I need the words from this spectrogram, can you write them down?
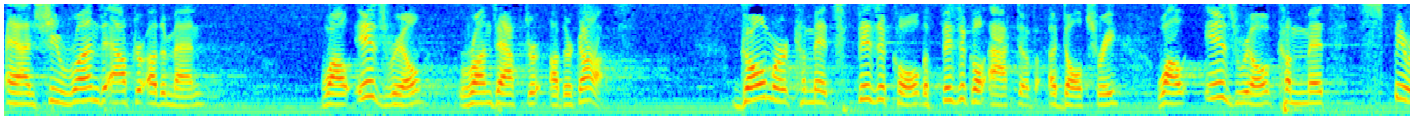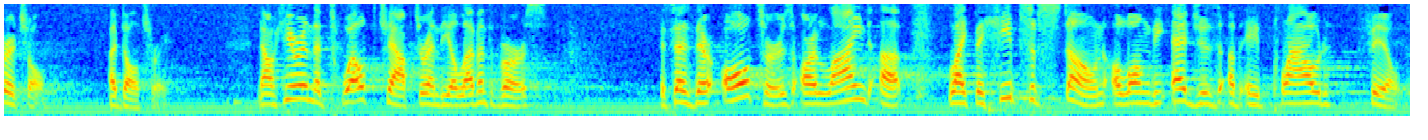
and she runs after other men while Israel runs after other gods. Gomer commits physical, the physical act of adultery, while Israel commits spiritual adultery. Now, here in the 12th chapter and the 11th verse, it says, Their altars are lined up like the heaps of stone along the edges of a plowed field.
